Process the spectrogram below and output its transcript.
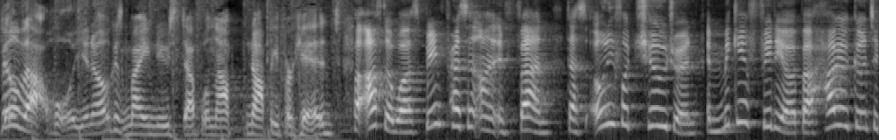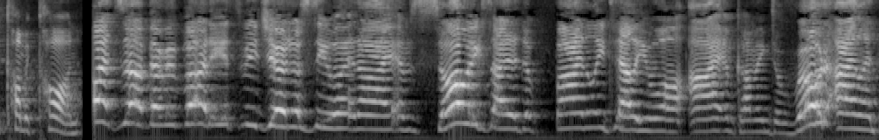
fill that hole, you know, because my new stuff will not not be for kids. But afterwards, being present on an event that's only for children and making a video about how you're going to Comic Con. What's up, everybody? It's me, JoJo Siwa, and I am so excited to finally tell you all I am coming to Rhode Island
